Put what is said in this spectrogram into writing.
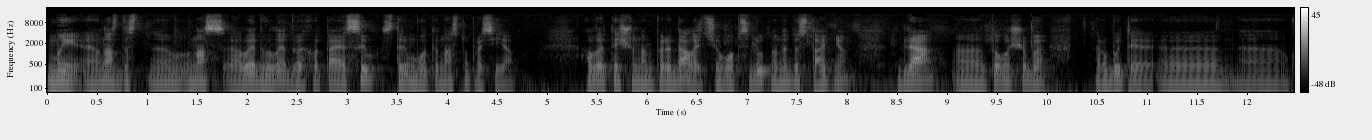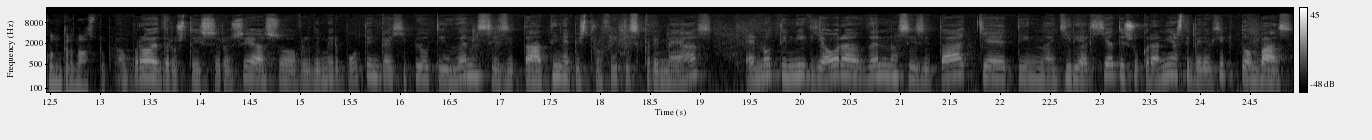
Ми, е, у нас е, у нас ледве-ледве вистачає сил стримувати наступ росіян. Але те, що нам передали, цього абсолютно недостатньо для е, того, щоб робити е, е, контрнаступ. Ο πρόεδρος της Ρωσίας, ο Βλαντιμίρ Πούτινγκ, έχει πει ότι δεν συζητά την επιστροφή της Κρυμαίας, ενώ την ίδια ώρα δεν συζητά και την κυριαρχία της Ουκρανίας στην περιοχή του Ντομπάς.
